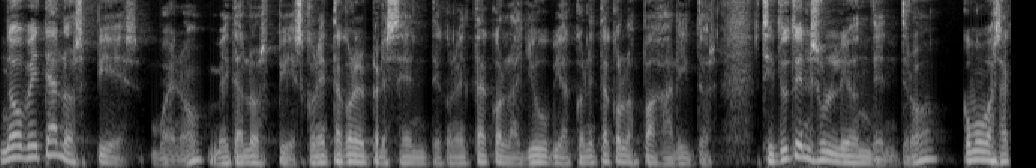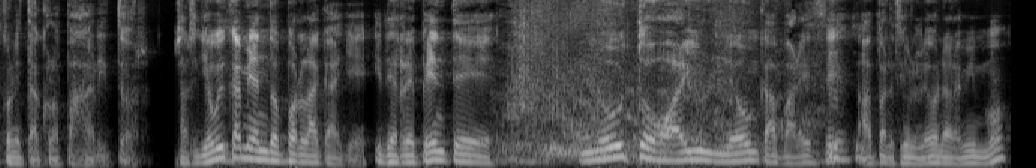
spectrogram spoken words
No, vete a los pies. Bueno, vete a los pies. Conecta con el presente, conecta con la lluvia, conecta con los pajaritos. Si tú tienes un león dentro, ¿cómo vas a conectar con los pajaritos? O sea, si yo voy caminando por la calle y de repente noto hay un león que aparece, ha aparecido un león ahora mismo,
